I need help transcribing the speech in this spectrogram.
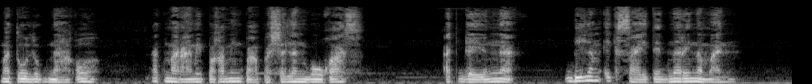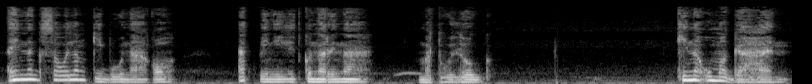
matulog na ako at marami pa kaming papasyalan bukas. At gayon nga, bilang excited na rin naman, ay nagsawalang kibo na ako at pinilit ko na rin na matulog. Kinaumagahan,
